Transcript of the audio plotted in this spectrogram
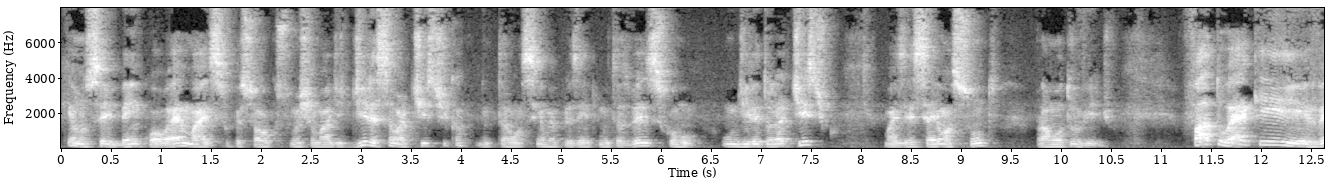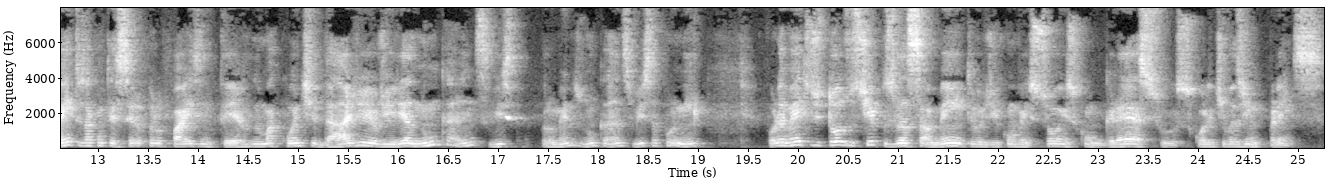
que eu não sei bem qual é, mas o pessoal costuma chamar de direção artística. Então, assim eu me apresento muitas vezes como um diretor artístico, mas esse aí é um assunto para um outro vídeo. Fato é que eventos aconteceram pelo país inteiro numa quantidade, eu diria, nunca antes vista, pelo menos nunca antes vista por mim. Foram eventos de todos os tipos, lançamento de convenções, congressos, coletivas de imprensa.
